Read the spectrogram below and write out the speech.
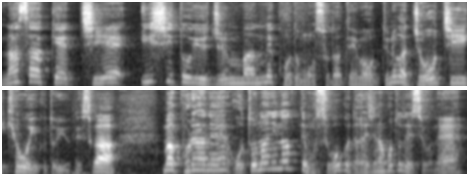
情け、知恵、意志という順番で子供を育てようっていうのが上智教育というんですが、まあこれはね、大人になってもすごく大事なことですよね。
